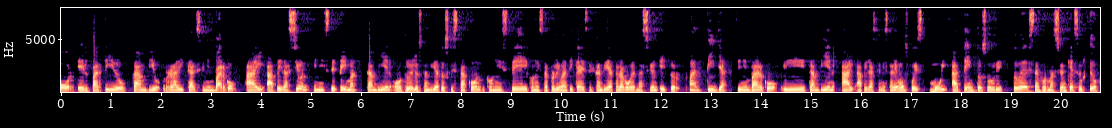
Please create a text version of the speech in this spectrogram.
por el partido Cambio Radical. Sin embargo, hay apelación en este tema. También otro de los candidatos que está con, con, este, con esta problemática es el candidato a la gobernación Héctor Mantilla. Sin embargo, eh, también hay apelación. Estaremos pues muy atentos sobre toda esta información que ha surgido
